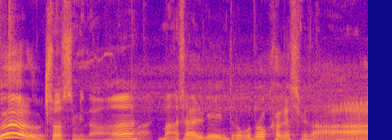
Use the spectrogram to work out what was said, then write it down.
굿. 좋습니다. 마샬 게임 들어보도록 하겠습니다.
